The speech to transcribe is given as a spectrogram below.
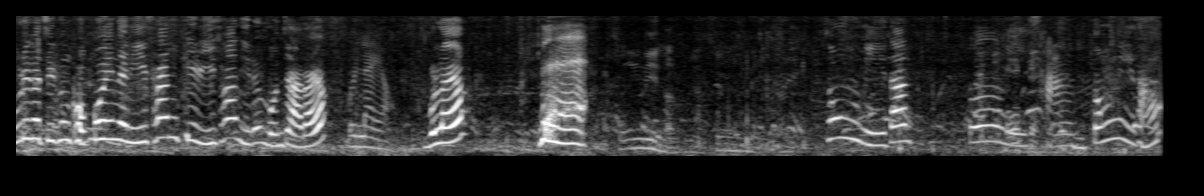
우리가 지금 걷고 있는 이 산길, 이 산 이름 뭔지 알아요? 몰라요. 몰라요? 네. 속리산, 똥이상. 똥리상.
